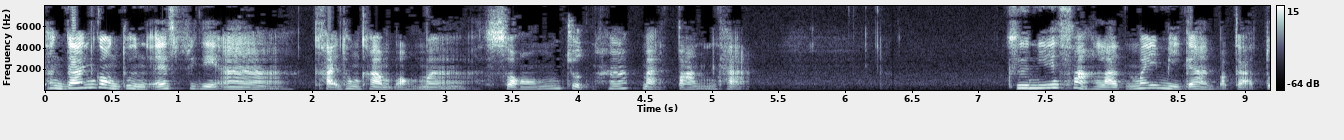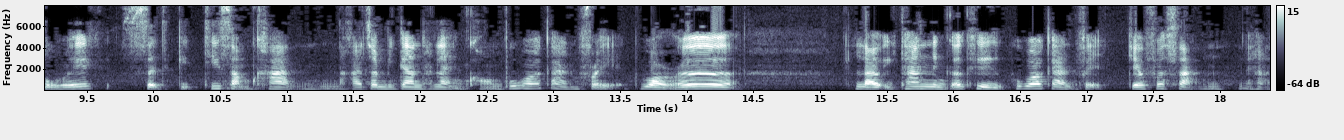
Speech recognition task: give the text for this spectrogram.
ทางด้านกองทุน SPDR ขายทองคำออกมา 2.58 ตันค่ะ คืนนี้สหรัฐไม่มีการประกาศตัวเลขเศรษฐกิจที่สำคัญนะคะ จะมีการถแถลงของผู้ว่าการเฟรดวอร์เรอร์ แล้วอีกท่านหนึ่งก็คือผู้ว่าการเฟดเจฟเฟอร์สันนะคะ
